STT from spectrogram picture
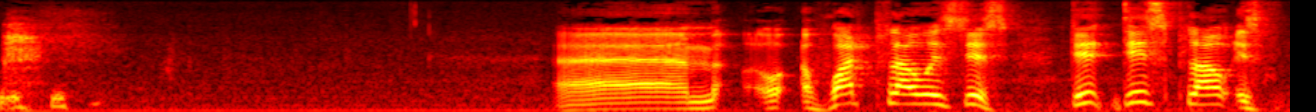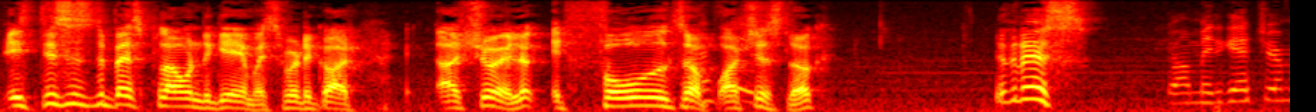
Um, uh, what plow is this? This, this plow is, is this is the best plow in the game. I swear to God. I'll show you. Look, it folds up. Watch this. Look. Look at this. Do you want me to get your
